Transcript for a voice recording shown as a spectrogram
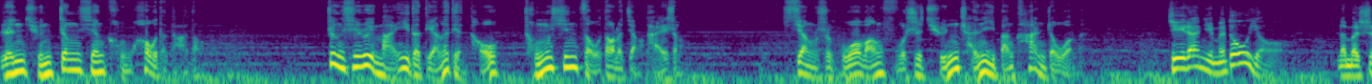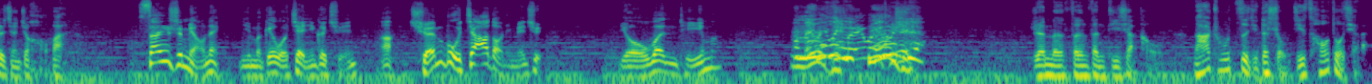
人群争先恐后的答道。郑新瑞满意的点了点头，重新走到了讲台上。像是国王俯视群臣一般看着我们。既然你们都有，那么事情就好办了。三十秒内，你们给我建一个群啊，全部加到里面去。有问题吗？没问题，没问题。人们纷纷低下头，拿出自己的手机操作起来。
